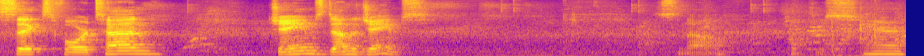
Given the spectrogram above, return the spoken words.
Six, four, ten. James down to James. So now put this here.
